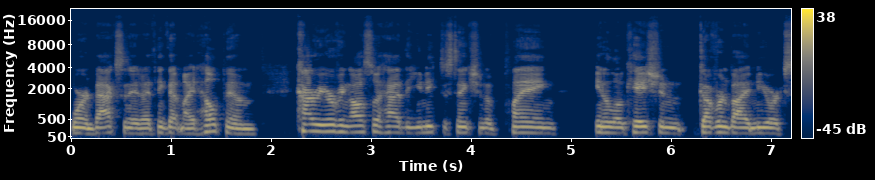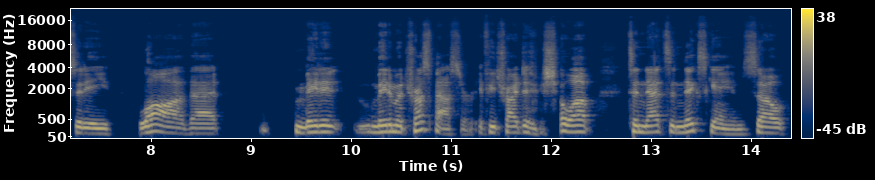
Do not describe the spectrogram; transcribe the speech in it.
weren't vaccinated, I think that might help him. Kyrie Irving also had the unique distinction of playing in a location governed by New York City law that made it made him a trespasser if he tried to show up to Nets and Knicks games. So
